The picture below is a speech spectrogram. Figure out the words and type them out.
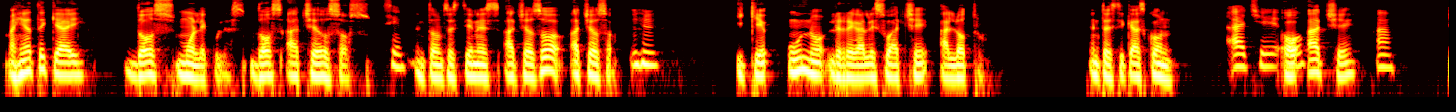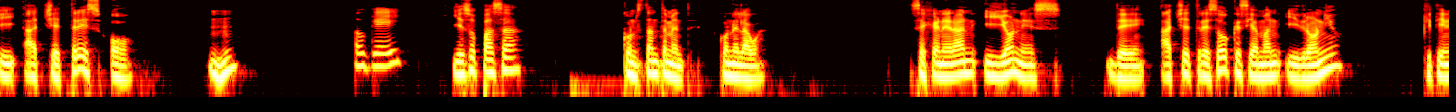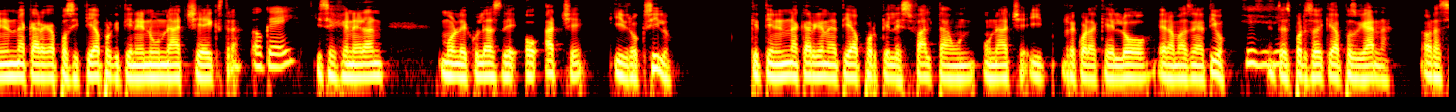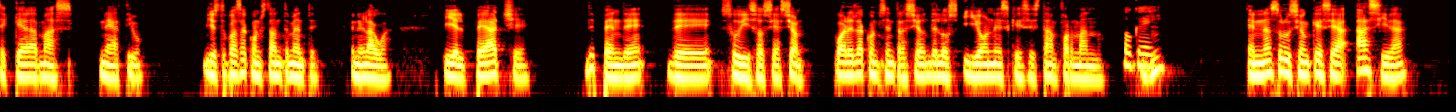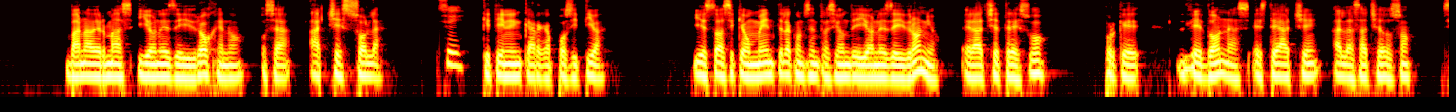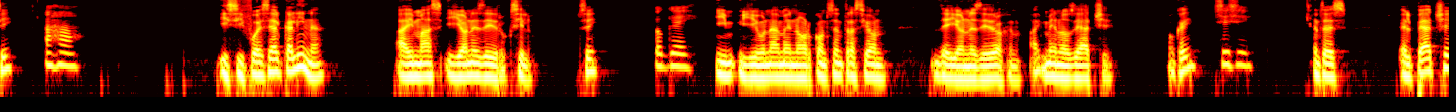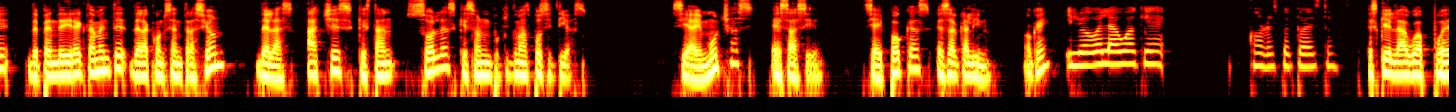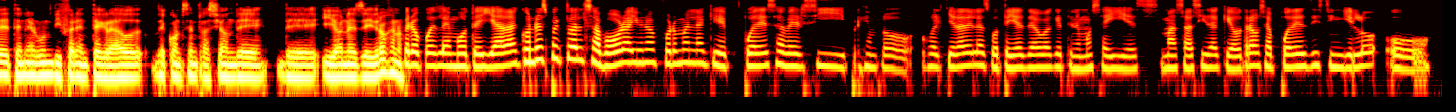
imagínate que hay dos moléculas, dos H2Os. Sí. Entonces tienes H2O, H2O. Ujú. Y que uno le regale su H al otro. Entonces te quedas con H O. OH Ah. y H3O. Ujú. Ok. Y eso pasa constantemente con el agua. Se generan iones de H3O que se llaman hidronio, que tienen una carga positiva porque tienen un H extra, Ok. y se generan moléculas de OH hidroxilo, que tienen una carga negativa porque les falta un, un H. Y recuerda que el O era más negativo. Sí, sí, sí. Entonces por eso de que ya pues gana. Ahora se queda más negativo. Y esto pasa constantemente en el agua. Y el pH depende de su disociación. ¿Cuál es la concentración de los iones que se están formando? ok. En una solución que sea ácida, van a haber más iones de hidrógeno, o sea, H sola, Sí. que tienen carga positiva. Y esto hace que aumente la concentración de iones de hidronio, el H3O, porque le donas este H a las H2O, ¿sí? Ajá. Y si fuese alcalina, hay más iones de hidroxilo, ¿sí? Ok. Y, y una menor concentración de iones de hidrógeno. Hay menos de H, ¿ok? Sí, sí. Entonces, el pH depende directamente de la concentración de las H's que están solas, que son un poquito más positivas. Si hay muchas, es ácido. Si hay pocas, es alcalino. ¿Ok? Y luego el agua que, con respecto a esto. Es que el agua puede tener un diferente grado de concentración de, de iones de hidrógeno. Pero pues la embotellada, con respecto al sabor, hay una forma en la que puedes saber si, por ejemplo, cualquiera de las botellas de agua que tenemos ahí es más ácida que otra. O sea, puedes distinguirlo o...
